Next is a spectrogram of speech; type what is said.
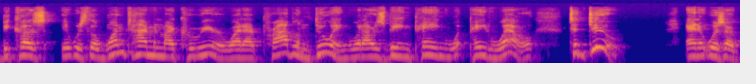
because it was the one time in my career where I had a problem doing what I was being paying, paid well to do. And it was a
